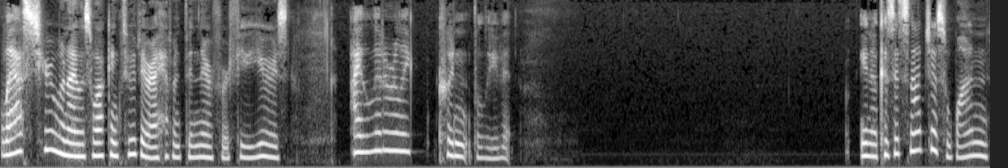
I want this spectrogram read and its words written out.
last year when I was walking through there, I haven't been there for a few years. I literally couldn't believe it. You know, because it's not just one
